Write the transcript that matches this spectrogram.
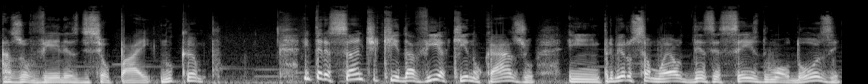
as ovelhas de seu pai no campo. Interessante que Davi, aqui no caso, em 1 Samuel 16, do 1 ao 12,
